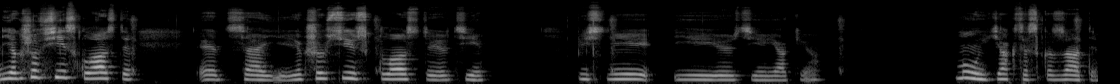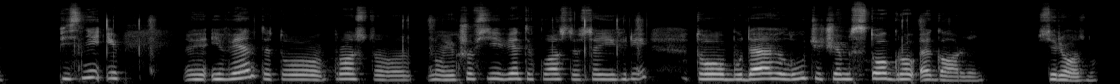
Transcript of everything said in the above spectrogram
якщо всі скласти е, цей, якщо всі скласти ці пісні і ці як його, Ну, як це сказати? Пісні і івенти, то просто, ну, якщо всі івенти вкласти в цій грі, то буде лучше, ніж 100 Grow a Garden. Серйозно.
